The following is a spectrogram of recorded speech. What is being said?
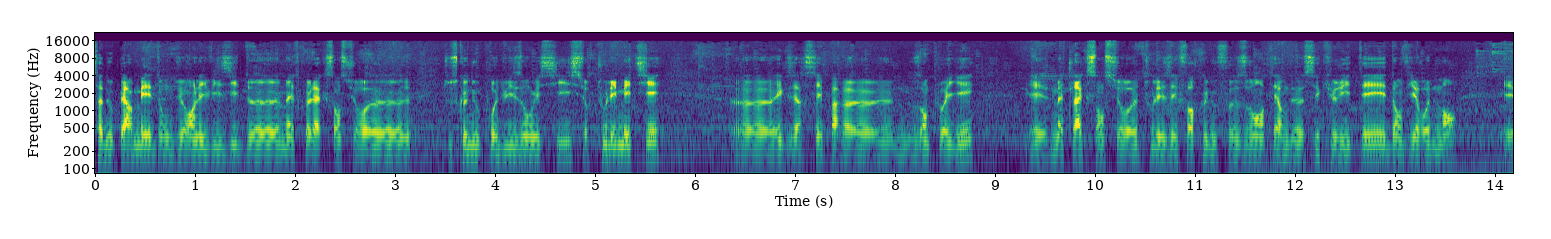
Ça nous permet donc durant les visites de mettre l'accent sur euh, tout ce que nous produisons ici, sur tous les métiers euh, exercés par euh, nos employés et mettre l'accent sur tous les efforts que nous faisons en termes de sécurité, d'environnement et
